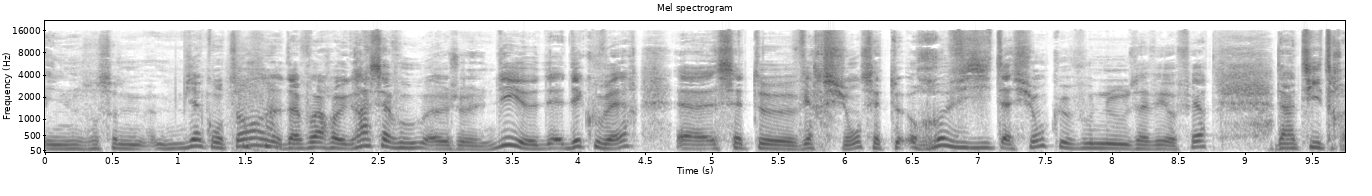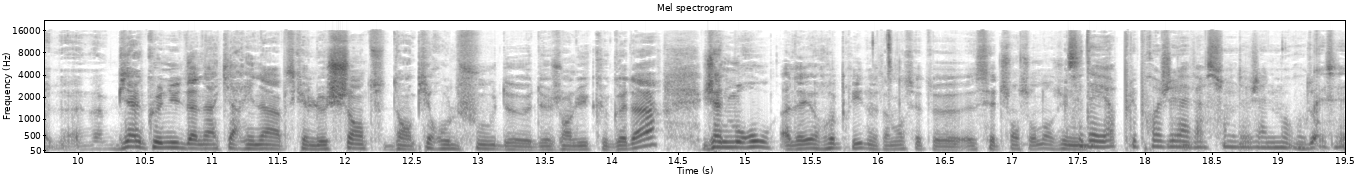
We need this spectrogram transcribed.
et nous en sommes bien contents d'avoir, euh, grâce à vous, euh, je dis, euh, découvert euh, cette version, cette revisitation que vous nous avez offerte d'un titre bien connu d'Anna Karina parce qu'elle le chante dans Pierrot le fou de, de Jean-Luc Godard. Jeanne Moreau a d'ailleurs repris notamment cette cette chanson dans une C'est d'ailleurs plus proche de la version de Jeanne Moreau que celle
